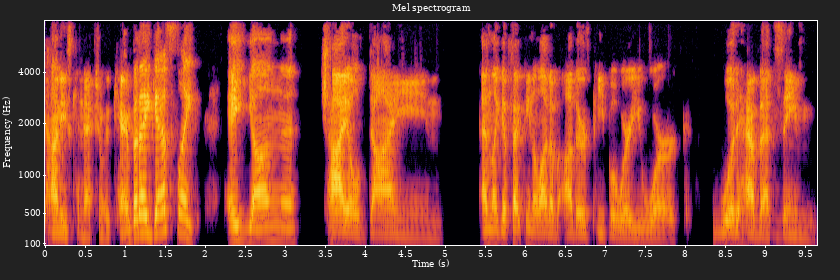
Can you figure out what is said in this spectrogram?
connie's connection with karen but i guess like a young child dying and like affecting a lot of other people where you work would have that mm. same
